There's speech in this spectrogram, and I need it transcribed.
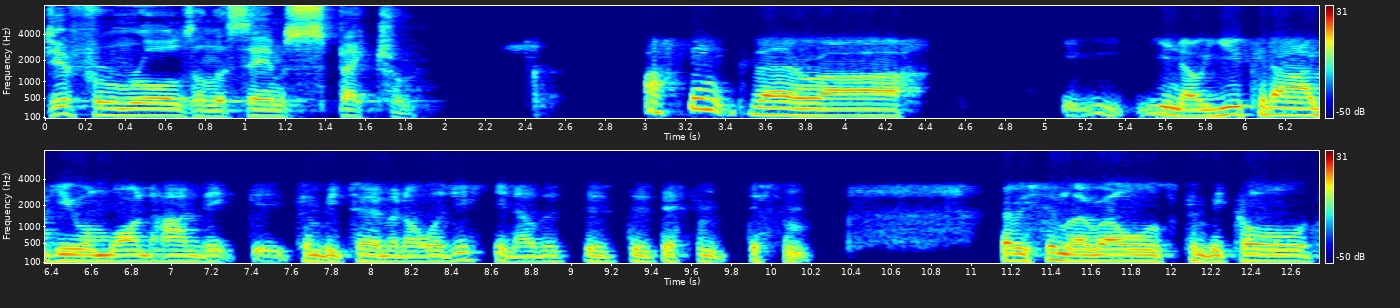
different roles on the same spectrum? I think there are, you know, you could argue on one hand it, it can be terminology. You know, there's, there's, there's different different very similar roles can be called,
